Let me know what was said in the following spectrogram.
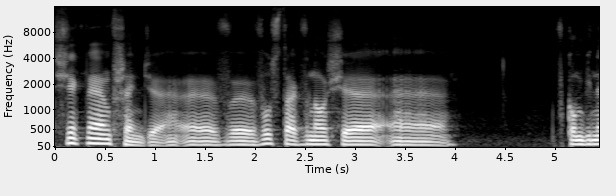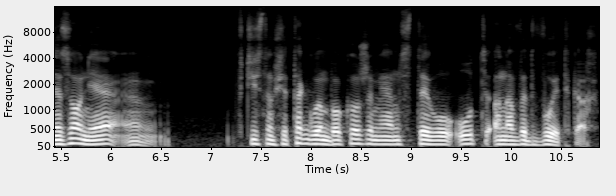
Śnieg miałem wszędzie, e, w, w ustach, w nosie, w kombinezonie. Wcisnął się tak głęboko, że miałem z tyłu ud, a nawet w łydkach.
